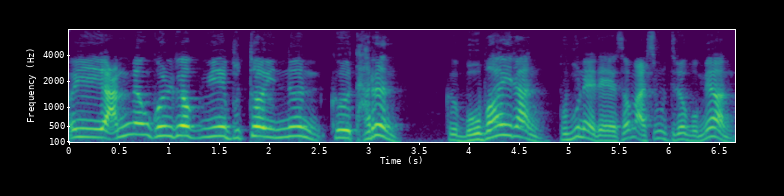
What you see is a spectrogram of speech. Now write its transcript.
이 안면 골격 위에 붙어 있는 그 다른 그 모바일한 부분에 대해서 말씀을 드려보면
